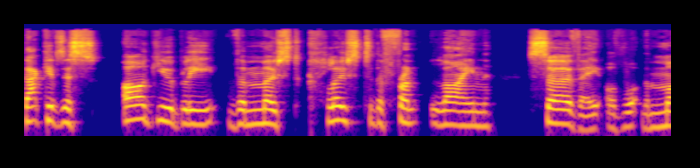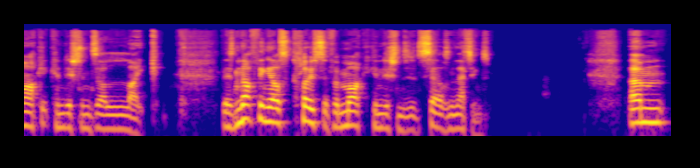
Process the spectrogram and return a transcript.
that gives us arguably the most close to the front line survey of what the market conditions are like. There's nothing else closer for market conditions than sales and lettings. Um,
